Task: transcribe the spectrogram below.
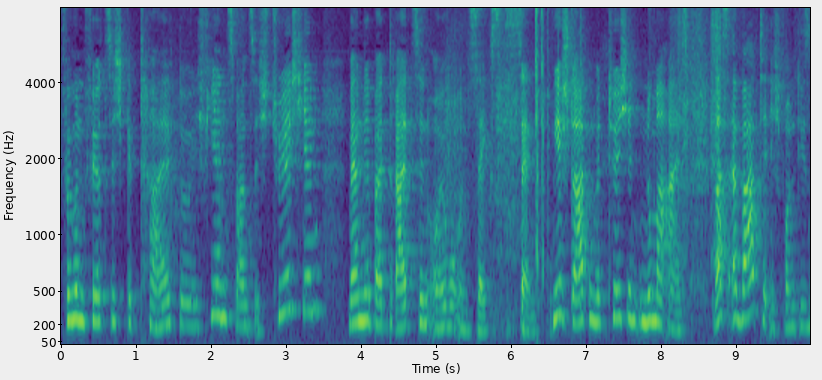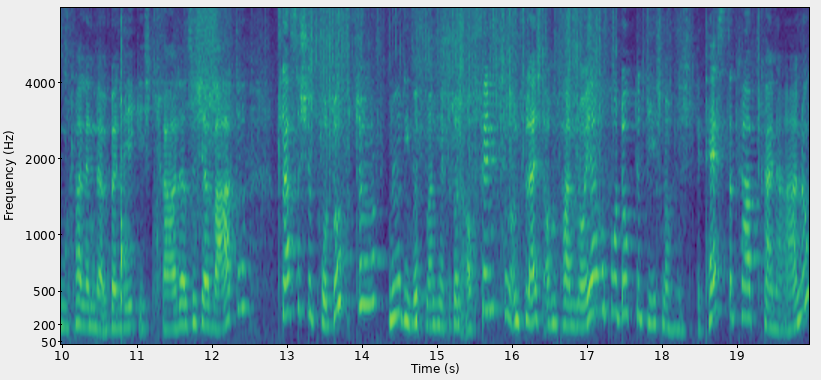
45 geteilt durch 24 Türchen wären wir bei 13,06 Euro. Wir starten mit Türchen Nummer 1. Was erwarte ich von diesem Kalender, überlege ich gerade. Also ich erwarte klassische Produkte, ne, die wird man hier drin auch finden und vielleicht auch ein paar neuere Produkte, die ich noch nicht getestet habe, keine Ahnung.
